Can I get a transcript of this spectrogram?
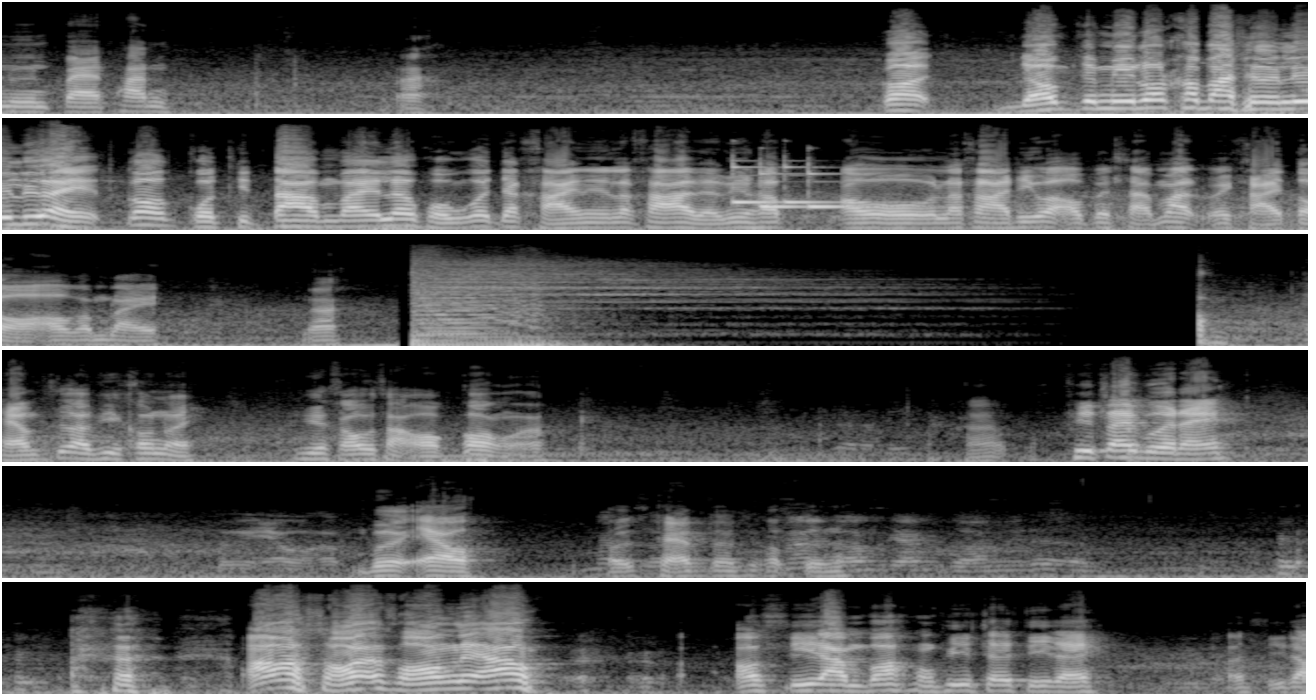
หมื่นแปดพันอะก็เดี๋ยวจะมีรถเข้ามาเทิร์นเรื่อยๆ ก็กดติดตามไว้แล้วผมก็จะขายในราคาแบบนี้ครับ เอาราคาที่ว่าเอาไปสามารถไปขายต่อเอากำไรนะ แถมเสื้อพี่เขาหน่อย พี่เขาสั่งออกกล้องอะครับ พี่ใส่เบอร์ไหน เบอร์เอลครับ เบอร์ L เขาแถมตัวพี่เขาเป็นสอง เอาสองสองเลยเอาเอาสีดำปะของพี่ใช้สีไหนเอาสีด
